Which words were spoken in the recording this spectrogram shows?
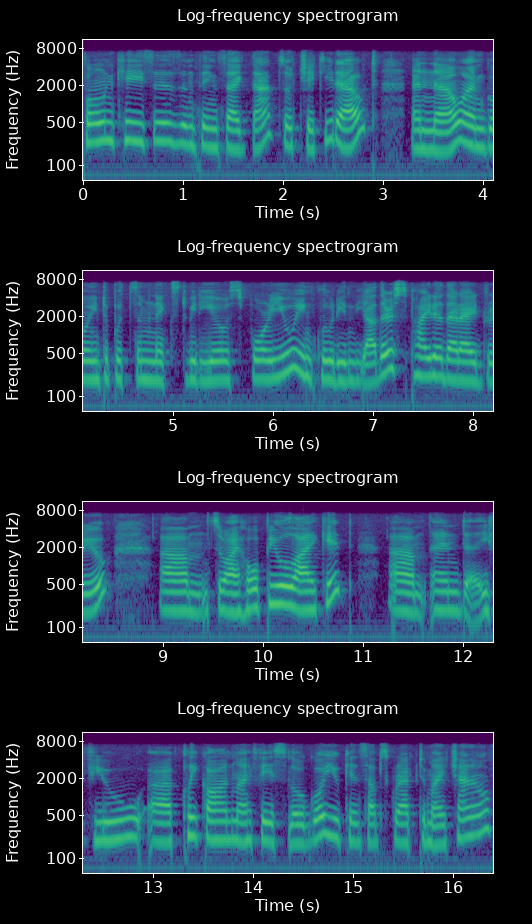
phone cases and things like that. So check it out. And now I'm going to put some next videos for you including the other spider that I drew. Um, so I hope you like it. Um, and if you uh, click on my face logo you can subscribe to my channel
